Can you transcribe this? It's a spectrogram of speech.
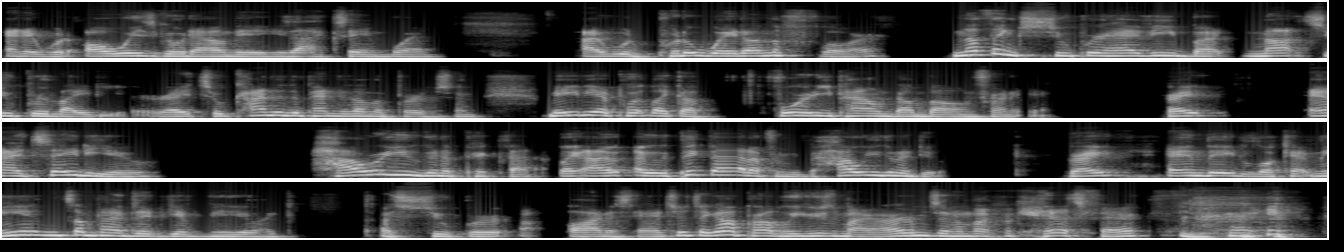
and it would always go down the exact same way. I would put a weight on the floor, nothing super heavy, but not super light either, right? So kind of depended on the person. Maybe I put like a 40 pound dumbbell in front of you, right? And I'd say to you, how are you going to pick that up? Like, I, I would pick that up from you, but how are you going to do it? Right. And they'd look at me and sometimes they'd give me like a super honest answer. It's like, I'll probably use my arms. And I'm like, okay, that's fair. Right.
